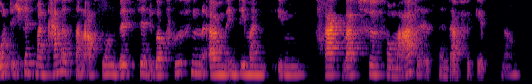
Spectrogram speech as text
Und ich finde, man kann das dann auch so ein bisschen überprüfen, ähm, indem man eben fragt, was für Formate es denn dafür gibt. Ne?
